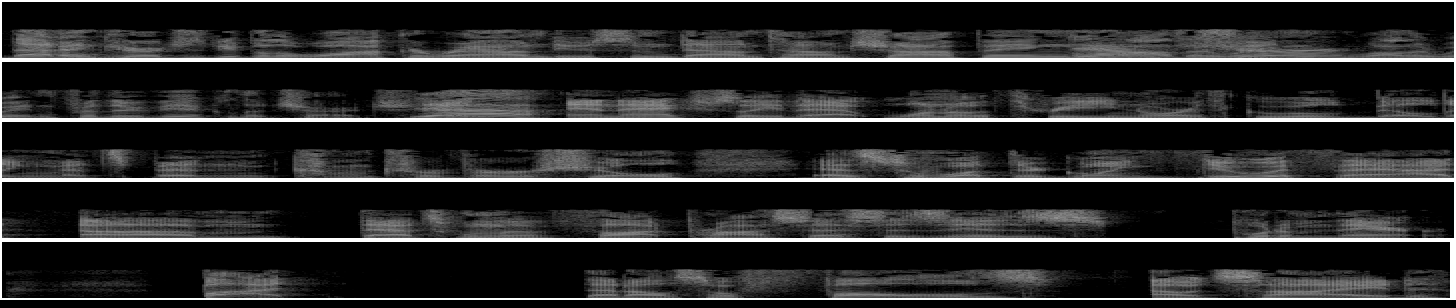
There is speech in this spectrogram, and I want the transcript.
that encourages people to walk around, do some downtown shopping Yeah, while they're sure. waiting while they're waiting for their vehicle to charge. And, and actually, that 103 North Gould building that's been controversial as to what they're going to do with that, um, that's one of the thought processes is put them there. But that also falls outside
